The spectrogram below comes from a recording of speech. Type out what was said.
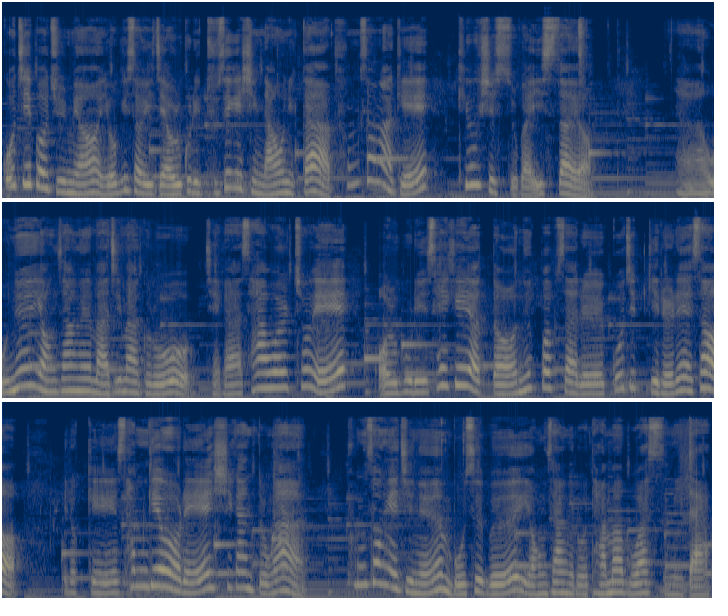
꼬집어주면 여기서 이제 얼굴이 두세 개씩 나오니까 풍성하게 키우실 수가 있어요. 자, 오늘 영상을 마지막으로 제가 4월 초에 얼굴이 3개였던 흑법사를 꼬집기를 해서 이렇게 3개월의 시간 동안 풍성해지는 모습을 영상으로 담아 보았습니다.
